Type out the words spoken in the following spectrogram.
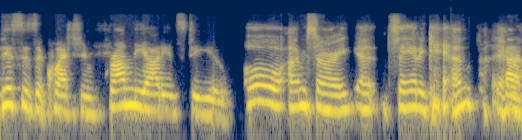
This is a question from the audience to you. Oh, I'm sorry. Uh, say it again. Uh,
